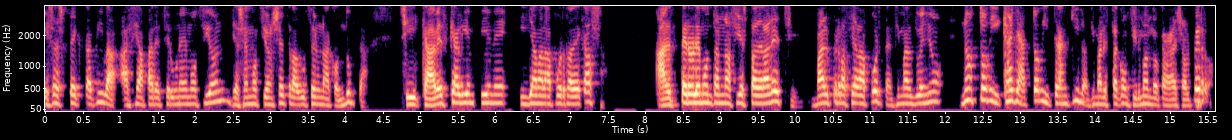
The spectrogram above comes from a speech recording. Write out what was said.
esa expectativa hace aparecer una emoción y esa emoción se traduce en una conducta. Si cada vez que alguien viene y llama a la puerta de casa, al perro le montan una fiesta de la leche, va el perro hacia la puerta, encima el dueño, no, Toby, calla, Toby, tranquilo, encima le está confirmando que haga eso al perro.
